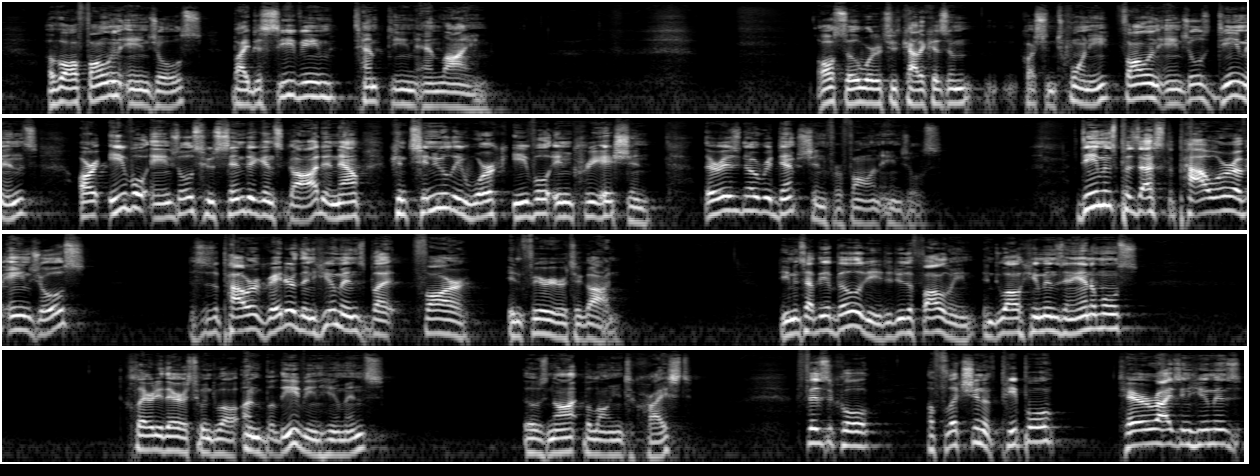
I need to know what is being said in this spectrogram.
of all fallen angels by deceiving, tempting, and lying. Also, the Word of Truth Catechism, question 20 fallen angels, demons, are evil angels who sinned against God and now continually work evil in creation. There is no redemption for fallen angels. Demons possess the power of angels. This is a power greater than humans, but far inferior to God. Demons have the ability to do the following indwell humans and animals. Clarity there is to indwell unbelieving humans, those not belonging to Christ. Physical affliction of people, terrorizing humans,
